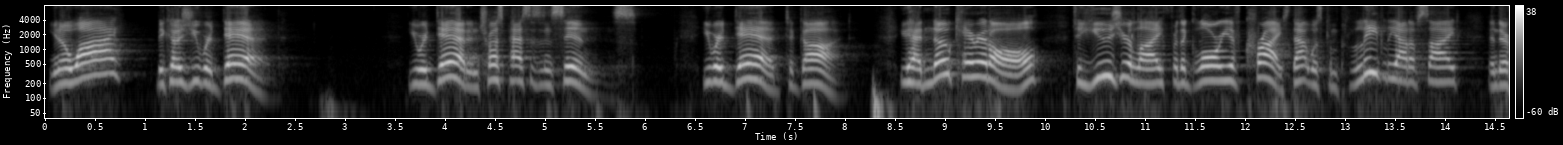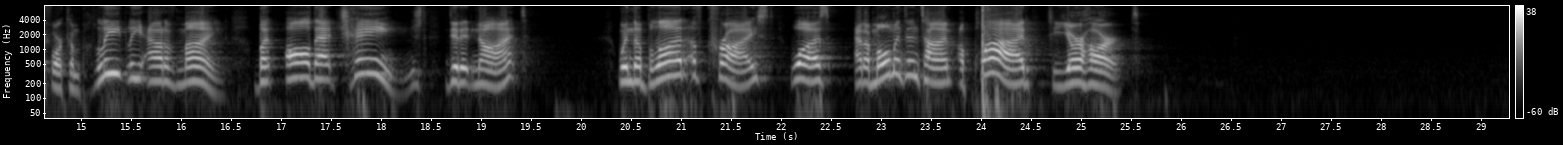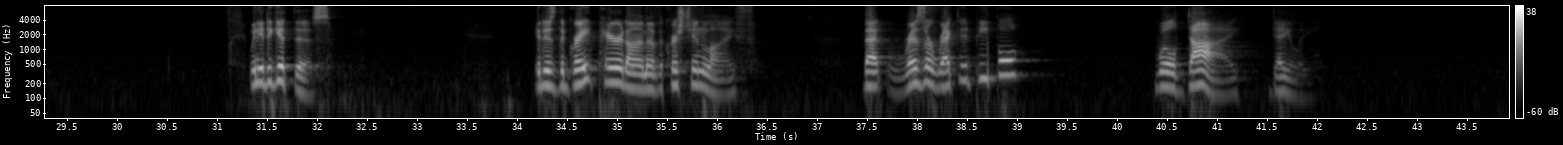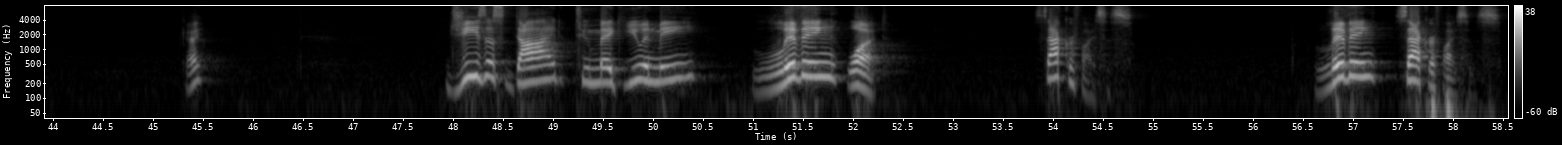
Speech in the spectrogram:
You know why? Because you were dead. You were dead in trespasses and sins. You were dead to God. You had no care at all to use your life for the glory of Christ. That was completely out of sight and therefore completely out of mind. But all that changed, did it not? When the blood of Christ was, at a moment in time, applied to your heart. We need to get this. It is the great paradigm of the Christian life that resurrected people will die daily. Okay? Jesus died to make you and me living what? Sacrifices. Living sacrifices.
